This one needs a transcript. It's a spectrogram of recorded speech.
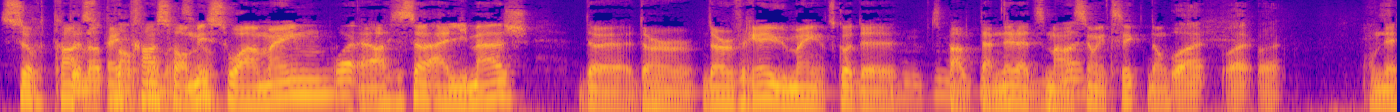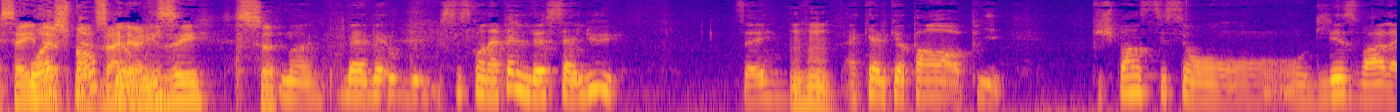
sur trans- de notre être transformé soi-même. Ouais. Alors, c'est ça, à l'image de- d'un d'un vrai humain. En tout cas, de, tu parles d'amener la dimension éthique. Donc, ouais, ouais, ouais. on essaye Ouais, de, je pense de que valoriser ça. Ouais. Ben, ben, c'est ce qu'on appelle le salut. Tu sais, Mhm. à quelque part. Puis, puis je pense, si on, on glisse vers la,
